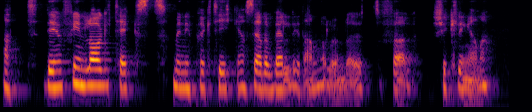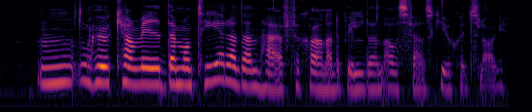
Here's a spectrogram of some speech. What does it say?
Att det är en fin lagtext men i praktiken ser det väldigt annorlunda ut för kycklingarna. Mm, hur kan vi demontera den här förskönade bilden av svensk djurskyddslag?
